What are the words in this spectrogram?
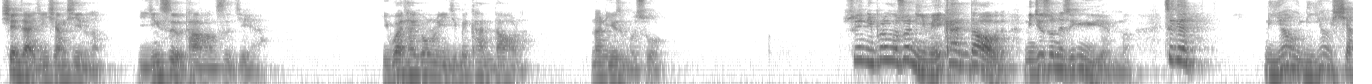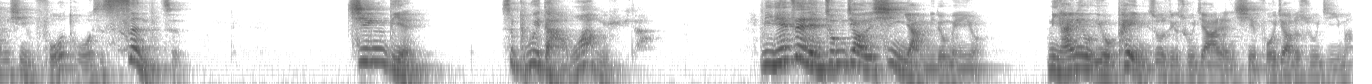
现在已经相信了，已经是有他方世界了，你外太空人已经被看到了，那你又怎么说？所以你不能够说你没看到的，你就说那是预言嘛？这个。你要你要相信佛陀是圣者，经典是不会打妄语的。你连这点宗教的信仰你都没有，你还能有配你做这个出家人写佛教的书籍吗？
